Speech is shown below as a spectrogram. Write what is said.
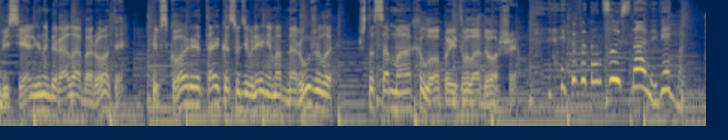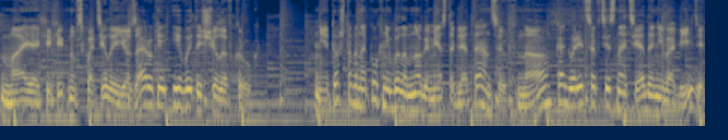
Веселье набирало обороты, и вскоре Тайка с удивлением обнаружила, что сама хлопает в ладоши. «Потанцуй с нами, ведьма!» Майя, хихикнув, схватила ее за руки и вытащила в круг. Не то чтобы на кухне было много места для танцев, но, как говорится, в тесноте да не в обиде.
